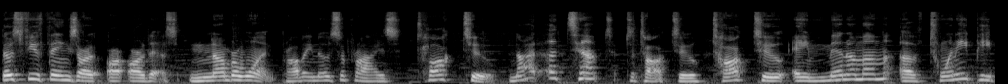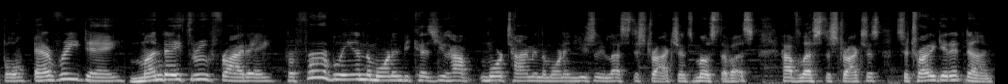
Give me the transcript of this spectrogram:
those few things are, are, are this. Number one, probably no surprise, talk to, not attempt to talk to, talk to a minimum of 20 people every day, Monday through Friday, preferably in the morning because you have more time in the morning, usually less distractions. Most of us have less distractions. So try to get it done.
